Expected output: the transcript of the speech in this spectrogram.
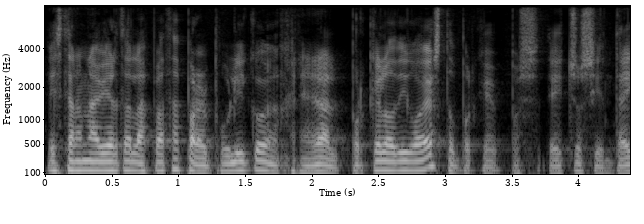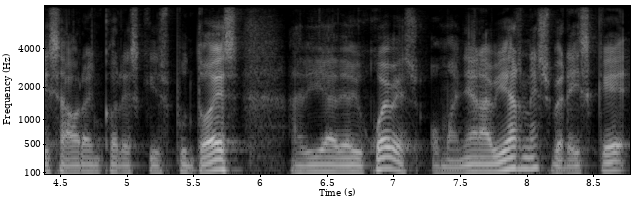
estarán abiertas las plazas para el público en general. ¿Por qué lo digo esto? Porque pues de hecho si entráis ahora en coreskills.es a día de hoy jueves o mañana viernes, veréis que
